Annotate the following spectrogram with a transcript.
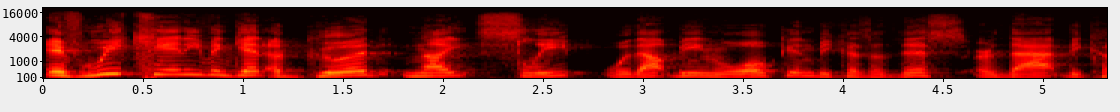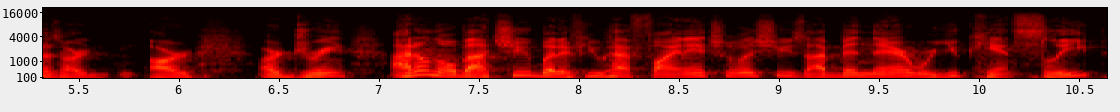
If we can't even get a good night's sleep without being woken because of this or that, because our, our, our dream, I don't know about you, but if you have financial issues, I've been there where you can't sleep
